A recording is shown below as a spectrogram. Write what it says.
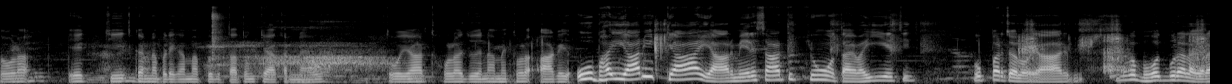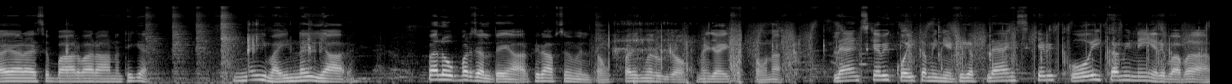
थोड़ा एक चीज़ करना पड़ेगा, मैं आपको बताता हूँ क्या करना है वो। तो यार थोड़ा जो है ना हमें थोड़ा आगे ओ भाई यार, ये क्या यार? मेरे साथ ही क्यों होता है भाई ये चीज़? ऊपर चलो यार। मेरे को बहुत बुरा लग रहा है यार ऐसे बार बार आना, ठीक है? नहीं भाई, नहीं यार। पहले ऊपर चलते हैं यार, फिर आपसे मिलता हूँ। पर एक मिनट रुक जाओ, मैं जा ही सकता हूँ ना। प्लैंक्स की अभी कोई कमी नहीं है, ठीक है? प्लैंक्स की अभी कोई कमी नहीं है अरे बाबा।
